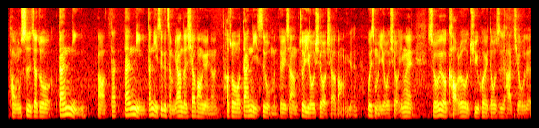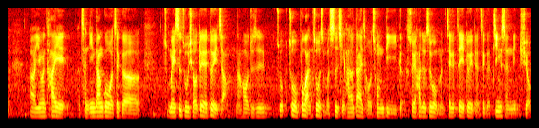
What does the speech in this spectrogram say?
同事叫做丹尼。哦，丹丹尼，丹尼是个怎么样的消防员呢？他说，丹尼是我们队上最优秀的消防员。为什么优秀？因为所有烤肉聚会都是他揪的啊，因为他也曾经当过这个美式足球队的队长，然后就是做做不管做什么事情，他都带头冲第一个，所以他就是我们这个这一队的这个精神领袖。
